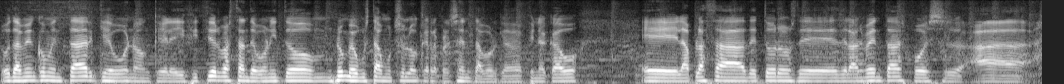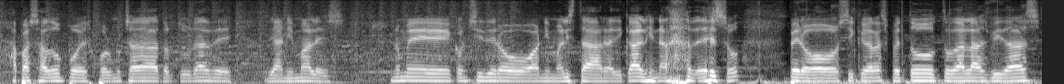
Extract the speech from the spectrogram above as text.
Luego también comentar que, bueno, aunque el edificio es bastante bonito, no me gusta mucho lo que representa, porque al fin y al cabo eh, la plaza de toros de, las ventas, pues ha, pasado pues por mucha tortura de, de animales. No me considero animalista radical ni nada de eso, pero sí que respeto todas las vidas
